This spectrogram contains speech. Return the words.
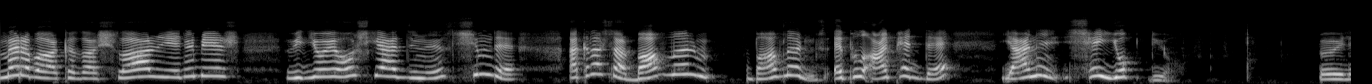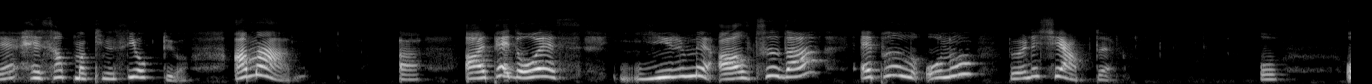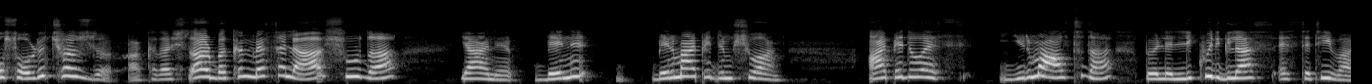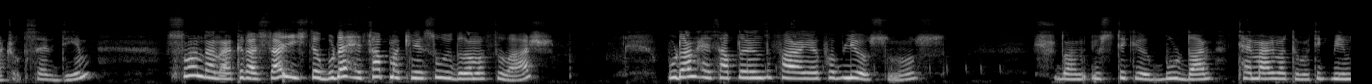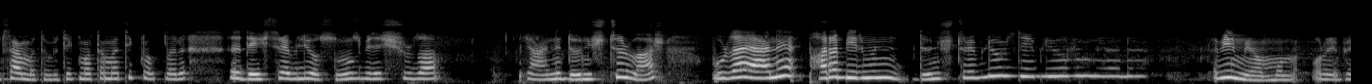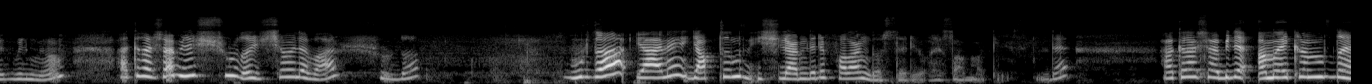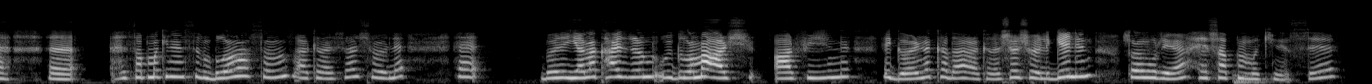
Merhaba arkadaşlar. Yeni bir videoya hoş geldiniz. Şimdi arkadaşlar bazıları bazılarınız Apple iPad'de yani şey yok diyor. Böyle hesap makinesi yok diyor. Ama a, iPad OS 26'da Apple onu böyle şey yaptı. O o sorunu çözdü arkadaşlar. Bakın mesela şurada yani beni benim iPad'im şu an iPadOS 26'da böyle liquid glass estetiği var çok sevdiğim. Sonradan arkadaşlar işte burada hesap makinesi uygulaması var. Buradan hesaplarınızı falan yapabiliyorsunuz. Şuradan üstteki buradan temel matematik, bilimsel matematik, matematik notları e, değiştirebiliyorsunuz. Bir de şurada yani dönüştür var. Burada yani para birimini dönüştürebiliyoruz diye biliyorum yani. Bilmiyorum onu orayı pek bilmiyorum. Arkadaşlar bir de şurada şöyle var. Şurada. Burada yani yaptığınız işlemleri falan gösteriyor hesap makinesinde. Arkadaşlar bir de ana ekranınızda e, hesap makinesini bulamazsanız arkadaşlar şöyle he, böyle yana kaydırın uygulama arşiv, arşivini e, görene kadar arkadaşlar şöyle gelin. Sonra buraya hesap makinesi.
